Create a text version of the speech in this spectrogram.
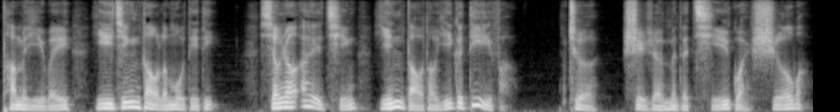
他们以为已经到了目的地，想让爱情引导到一个地方，这是人们的奇怪奢望。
